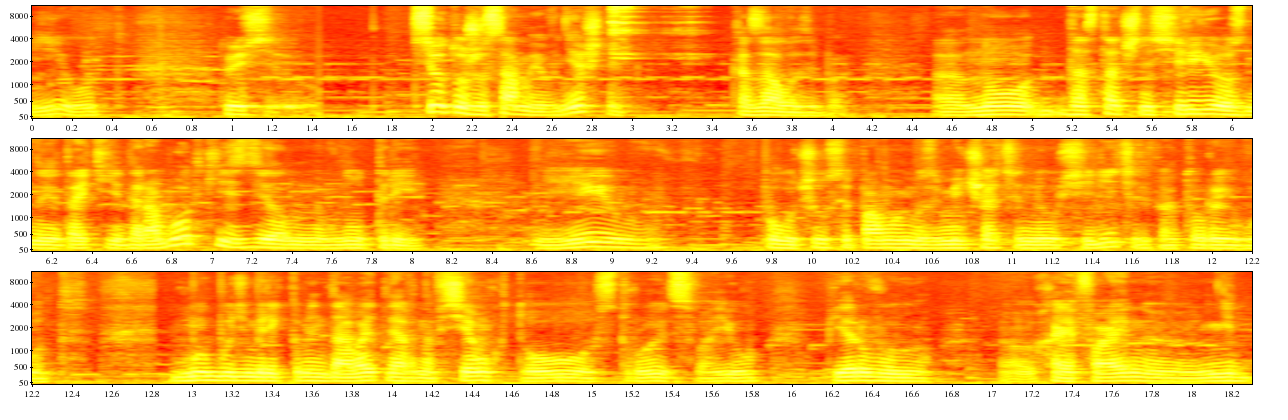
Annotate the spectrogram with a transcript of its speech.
И вот, то есть все то же самое внешне, казалось бы, но достаточно серьезные такие доработки сделаны внутри. И получился, по-моему, замечательный усилитель, который вот мы будем рекомендовать, наверное, всем, кто строит свою первую э, хай-файную, не-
